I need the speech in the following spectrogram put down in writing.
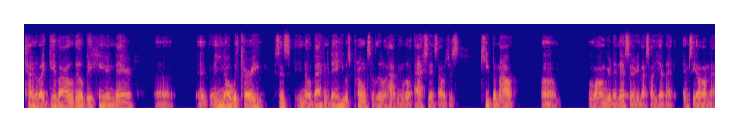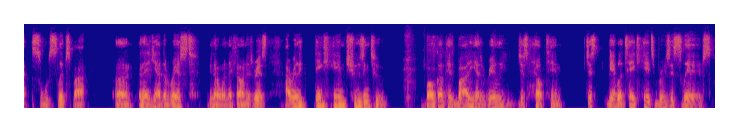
kind of like give out a little bit here and there. Uh, and, and, you know, with Curry, since you know back in the day he was prone to little having little accidents that would just keep him out um, longer than necessary. That's how he had that MCL on that slip spot, um, and then he had the wrist. You know, when they fell on his wrist, I really think him choosing to bulk up his body has really just helped him just be able to take hits, bruises, slips.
